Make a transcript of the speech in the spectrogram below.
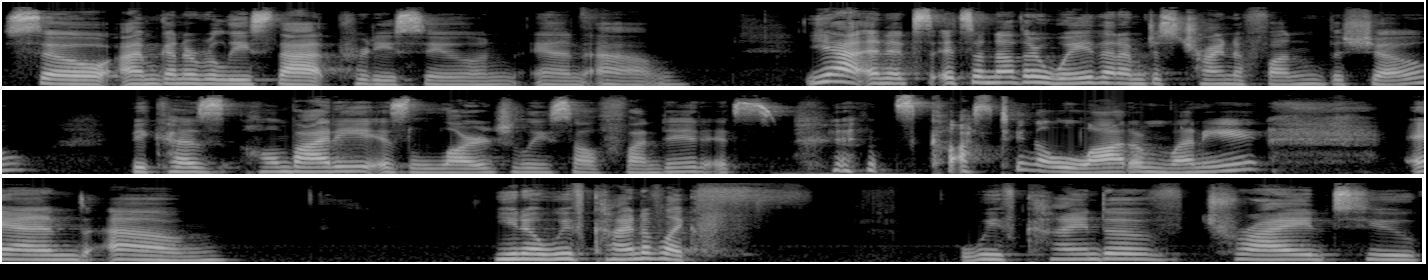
so I'm gonna release that pretty soon, and um, yeah, and it's it's another way that I'm just trying to fund the show because Homebody is largely self-funded. It's it's costing a lot of money, and um, you know we've kind of like we've kind of tried to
